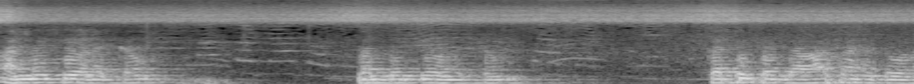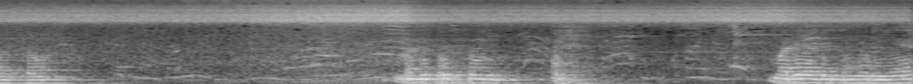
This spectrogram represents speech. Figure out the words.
அன்னைக்கு வணக்கம் தந்தைக்கு வணக்கம் கற்றுத்தந்த ஆசானுக்கு வணக்கம். மதிப்பிற்கும் மரியாதைக்குரிய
